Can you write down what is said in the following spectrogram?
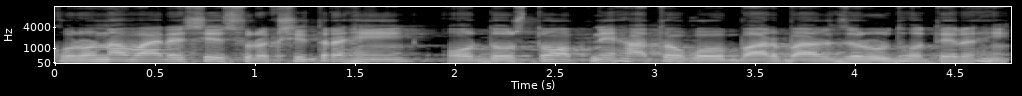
कोरोना वायरस से सुरक्षित रहें और दोस्तों, अपने हाथों को बार बार ज़रूर धोते रहें।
